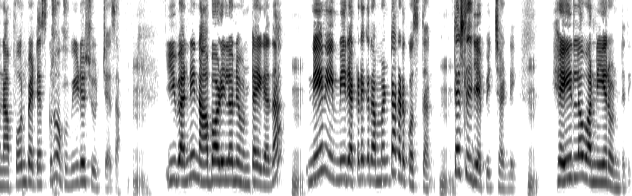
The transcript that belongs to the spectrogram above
నా ఫోన్ పెట్టేసుకుని ఒక వీడియో షూట్ చేశా. ఇవన్నీ నా బాడీలోనే ఉంటాయి కదా. నేను మీరు ఎక్కడికి రమ్మంటే అక్కడికి వస్తాను. టెస్టులు చేయించండి Hmm. హెయిర్లో వన్ ఇయర్ ఉంటుంది.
